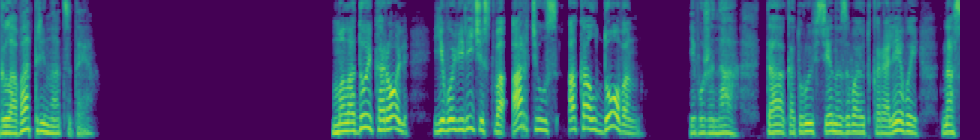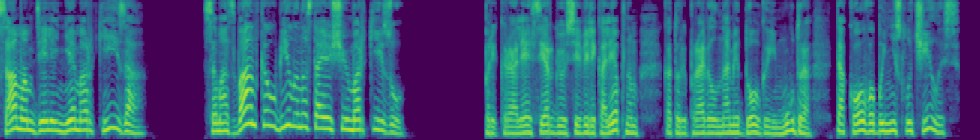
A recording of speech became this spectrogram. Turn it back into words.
Глава тринадцатая. Молодой король, его величество Артиус, околдован. Его жена, та, которую все называют королевой, на самом деле не маркиза. Самозванка убила настоящую маркизу. При короле Сергиусе Великолепном, который правил нами долго и мудро, такого бы не случилось.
